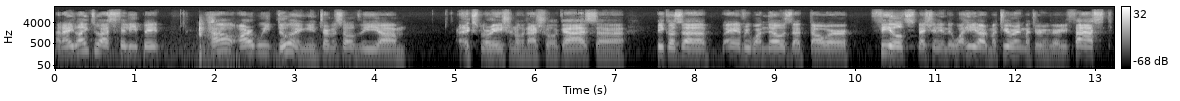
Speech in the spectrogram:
And I'd like to ask Felipe, how are we doing in terms of the um, exploration of natural gas? Uh, because uh, everyone knows that our fields, especially in the Guajira, are maturing, maturing very fast.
